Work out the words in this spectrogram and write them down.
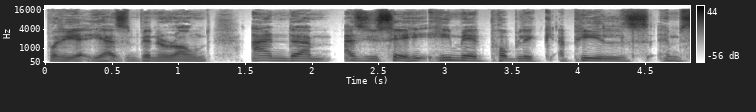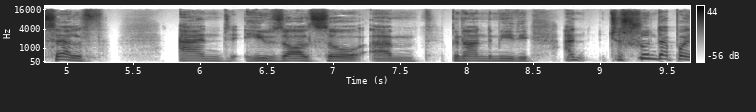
but he, he hasn't been around. And um, as you say, he, he made public appeals himself and he was also um, been on the media. And just run that by,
